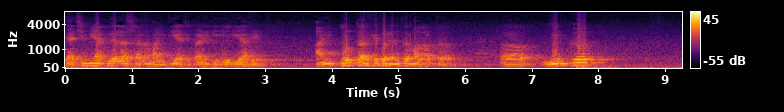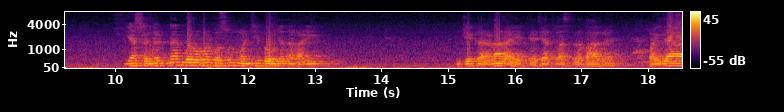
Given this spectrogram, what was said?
त्याची मी आपल्याला असताना माहिती या ठिकाणी दिलेली आहे. आणि दोन तारखेपर्यंत मला वाटतं नेमकं या संघटनांबरोबर बसून वंचित बहुजन आघाडी जे करणार आहे त्याच्यातला असलेला भाग आहे. पहिल्या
